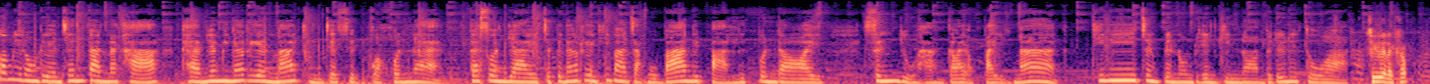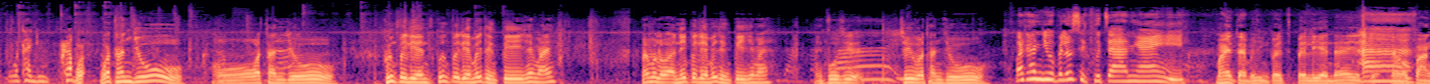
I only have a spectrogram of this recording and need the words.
ก็มีโรงเรียนเช่นกันนะคะ แถมยังมีนักเรียนมากถึง 70 กว่าคนแน่แต่ส่วนใหญ่จะเป็นนักเรียนที่มาจากหมู่บ้านในป่าลึกบนดอย ซึ่งอยู่ห่างไกลออกไปอีกมาก ที่นี่จึงเป็นโรงเรียนกินนอนไปด้วยในตัว ชื่ออะไรครับวัฒนยุครับววัฒนยูโอ้วัฒนยูเพิ่งไปเรียนเพิ่งไปเรียนไม่ถึงปีใช่ไหมแม่มาโลอันนี้ไปเรียนไม่ถึงปีใช่ไหมไหนพูดชื่อใช่ชื่อวัฒนยู ว่าท่านยูเป็นลูกศิษย์ครูแจนไง ไม่แต่ไปถึงไปไปเรียนได้ อ่า แต่ว่าฟัง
